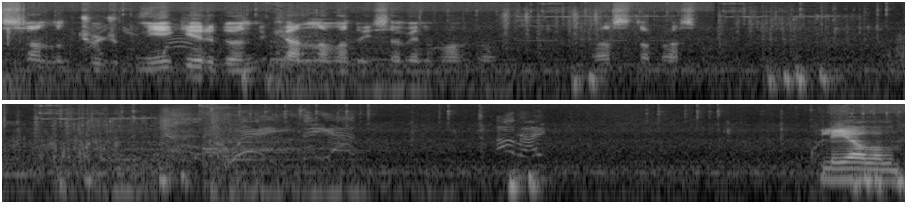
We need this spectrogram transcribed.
Sandım çocuk niye geri döndü ki anlamadıysa benim orada. Bas da bas. Kuleyi alalım.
